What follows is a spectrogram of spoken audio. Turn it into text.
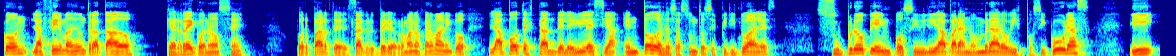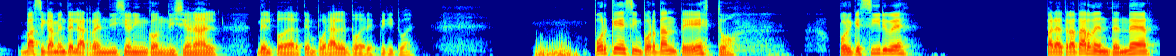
con la firma de un tratado que reconoce por parte del Sacro Imperio Romano Germánico la potestad de la Iglesia en todos los asuntos espirituales su propia imposibilidad para nombrar obispos y curas y básicamente la rendición incondicional del poder temporal al poder espiritual. ¿Por qué es importante esto? Porque sirve para tratar de entender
